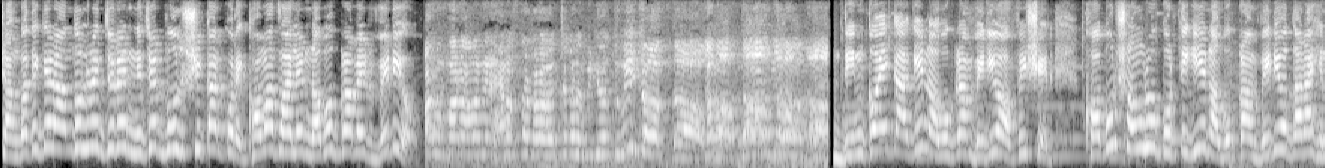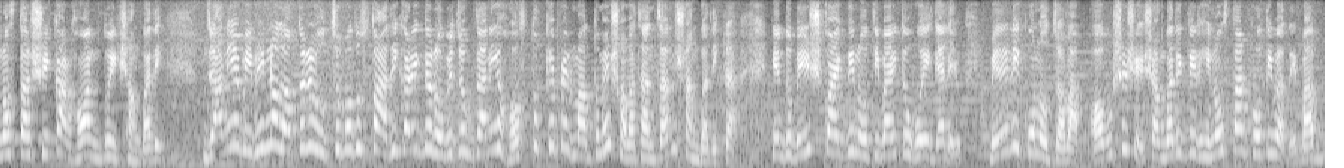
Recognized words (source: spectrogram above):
সাংবাদিকদের আন্দোলনের জন্য নিজের ভুল স্বীকার করে ক্ষমা চাইলেন নবগ্রামের ভিডিও। আমাদের হেনস্থা করা হচ্ছে কোনো ভিডিও তুমি জবাব দাও। দিন কয়েক আগে নবগ্রাম ভিডিও অফিসের খবর সংগ্রহ করতে গিয়ে নবগ্রাম ভিডিও দ্বারা হেনস্থার শিকার হন দুই সাংবাদিক। জানিয়ে বিভিন্ন দপ্তরের উচ্চপদস্থ আধিকারিকদের অভিযোগ জানিয়ে হস্তক্ষেপের মাধ্যমে সমাধান চান সাংবাদিকরা। কিন্তু বেশ কয়েকদিন অতিবাহিত হয়ে গেলেও মেলেনি কোনো জবাব। অবশেষে সাংবাদিকদের হেনস্থার প্রতিবাদে বাধ্য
